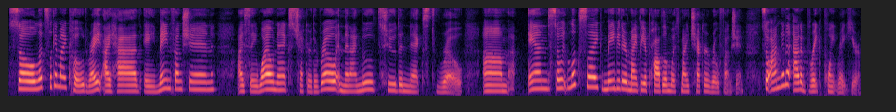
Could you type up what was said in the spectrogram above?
So let's look at my code, right? I have a main function. I say while next, checker the row, and then I move to the next row. Um, and so it looks like maybe there might be a problem with my checker row function. So I'm going to add a breakpoint right here.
